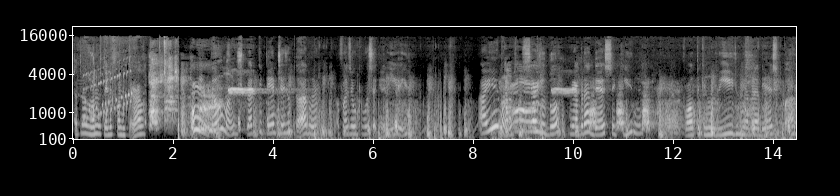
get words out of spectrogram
Tá travando, o telefone trava. Então, mano, espero que tenha te ajudado, né? A fazer o que você queria aí. Aí, mano, se ajudou, me agradece aqui, né? Volta aqui no vídeo, me agradece, pá.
